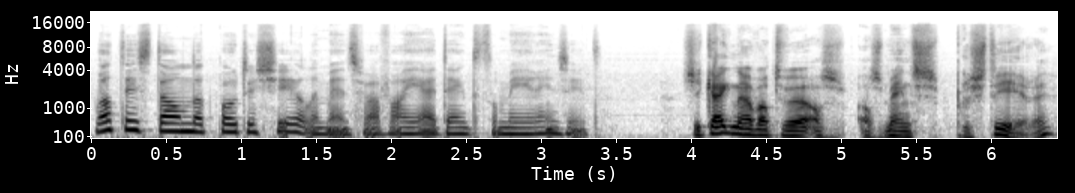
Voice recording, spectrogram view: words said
Wat is dan dat potentieel in mensen waarvan jij denkt dat er meer in zit? Als je kijkt naar wat we als, als mens presteren,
